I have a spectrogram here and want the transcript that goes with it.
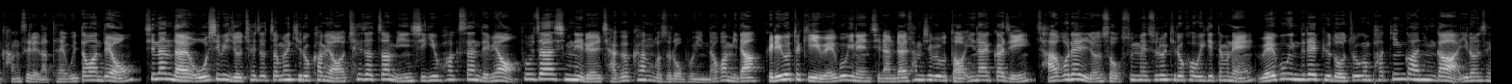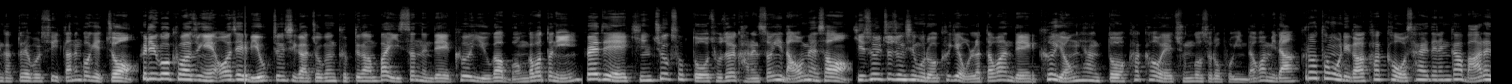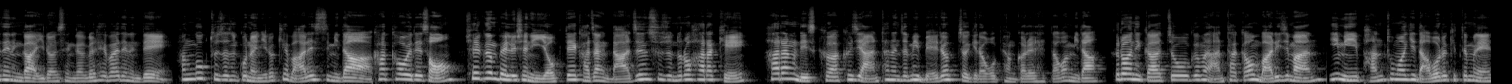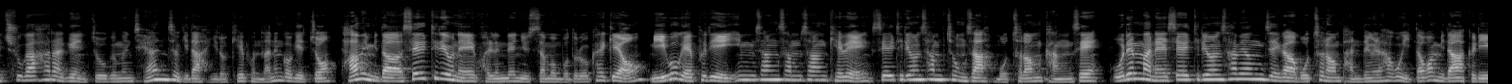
강세를 나타내고 있다고 한데요. 지난달 52주 최저점을 기록하며 최저점 인식이 확산되며 투자 심리를 자극한 것으로 보인다고 합니다. 그리고 특히 외국인은 지난달 30일부터 이날까지 4거래일 연속 순매수를 기록하고 있기 때문에 외국인들의 view도 조금 바뀐 거 아닌가 이런 생각도 해볼 수 있다는 거겠죠. 그리고 그 와중에 어제 미국 증시가 조금 급등한 바 있었는데 그 이유가 뭔가 봤더니 Fed의 긴축 속도 조절 가능성이 나오면서 기술주 중심으로 크게 올랐다고 하는데 그 영향도 카카오에 준 것으로 보인다고 합니다. 그렇다면 우리가 카카오 사야 되는가 말아야 되는가 이런 생각을 해봐야 되는데 한국투자증권은 이렇게 말했습니다. 카카오에 대해서 최근 valuation이 역대 가장 낮은 수준으로 하락해 하락 리스크가 크지 않다는 점이 매력적이라고 평가를 했다고 합니다. 그러니까 조금은 안타까운 말이지만 이미 반토막이 나버렸기 때문에 추가 하락은 조금은 제한적이다 이렇게 본다는 거겠죠. 다음입니다. 셀트리온에 관련된 뉴스 한번 보도록 할게요. 미국 FDA 임상 3상 계획 셀트리온 3총사 모처럼 강세 오랜만에 셀트리온 삼형제가 모처럼 반등을 하고 있다고 합니다. 그리고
